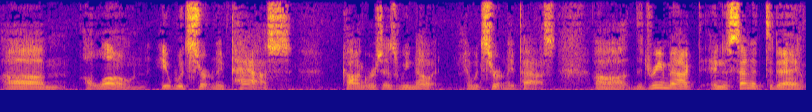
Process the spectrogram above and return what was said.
um, alone, it would certainly pass Congress as we know it. It would certainly pass. Uh, the Dream Act in the Senate today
